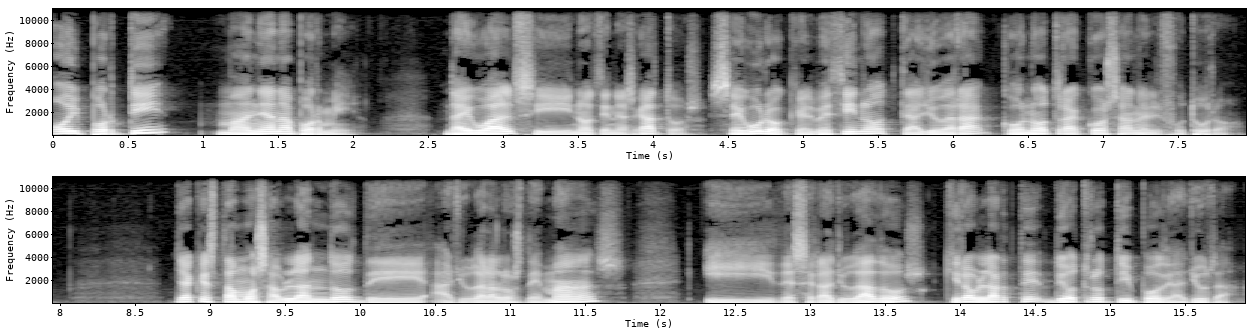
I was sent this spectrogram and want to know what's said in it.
hoy por ti, mañana por mí. Da igual si no tienes gatos, seguro que el vecino te ayudará con otra cosa en el futuro. Ya que estamos hablando de ayudar a los demás y de ser ayudados, quiero hablarte de otro tipo de ayuda.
